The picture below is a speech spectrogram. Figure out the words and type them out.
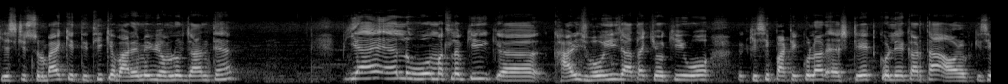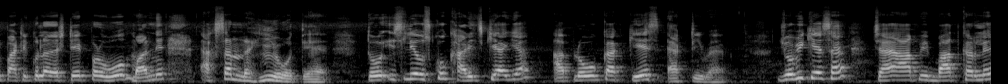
केस की सुनवाई की तिथि के बारे में भी हम लोग जानते हैं। पी आई एल वो मतलब कि खारिज हो ही जाता क्योंकि वो किसी पार्टिकुलर स्टेट को लेकर था और किसी पार्टिकुलर स्टेट पर वो मान्य अक्सर नहीं होते हैं। तो इसलिए उसको खारिज किया गया। आप लोगों का केस एक्टिव है। जो भी केस है, चाहे आप बात कर ले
